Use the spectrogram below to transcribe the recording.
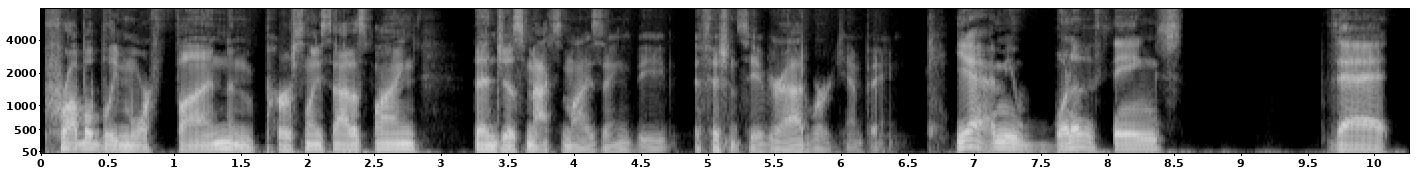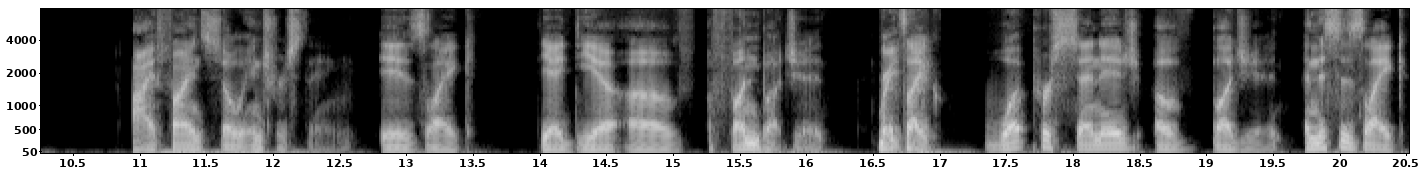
probably more fun and personally satisfying than just maximizing the efficiency of your AdWord campaign. Yeah, I mean, one of the things that I find so interesting is like the idea of a fund budget. Right. It's like what percentage of budget, and this is like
